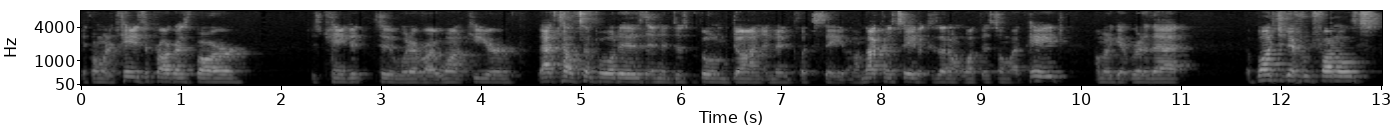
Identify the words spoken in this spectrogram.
If I want to change the progress bar, just change it to whatever I want here. That's how simple it is. And then just boom, done, and then click save. And I'm not going to save it because I don't want this on my page. I'm going to get rid of that. A bunch of different funnels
